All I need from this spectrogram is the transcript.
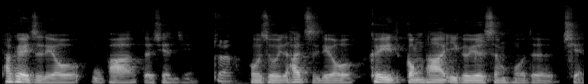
他可以只留五趴的现金，对，或者说他只留可以供他一个月生活的钱，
